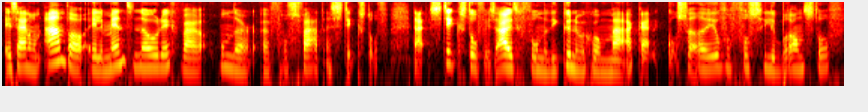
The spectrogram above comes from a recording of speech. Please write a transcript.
er zijn er een aantal elementen nodig, waaronder eh, fosfaat en stikstof. Nou, stikstof is uitgevonden, die kunnen we gewoon maken. Dat kost wel heel veel fossiele brandstof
